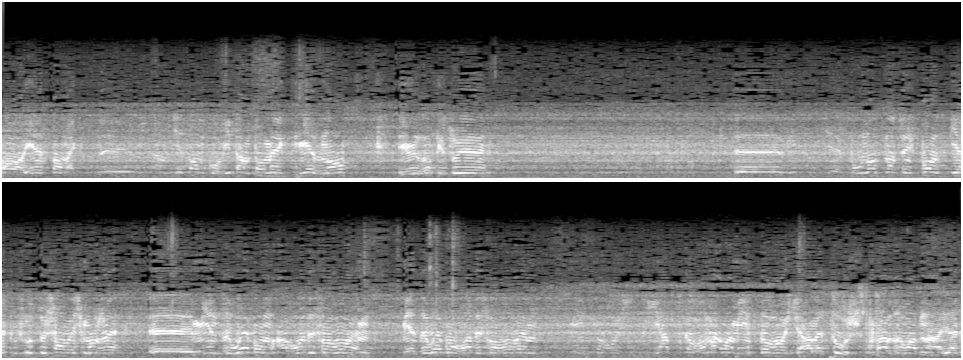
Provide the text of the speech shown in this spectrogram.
O, jest Tomek. Witam Cię Tomku, witam Tomek Gniezno. Już zapisuję. E. Północna część Polski, jak już usłyszałeś, może e, między Łebą a Władysławowem. Między Łebą a Władysławowem miejscowość Jackowo, mała miejscowość, ale cóż, bardzo ładna, jak,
